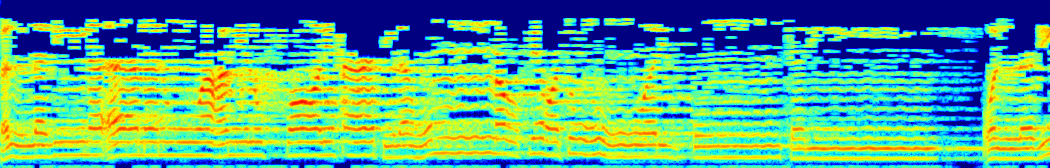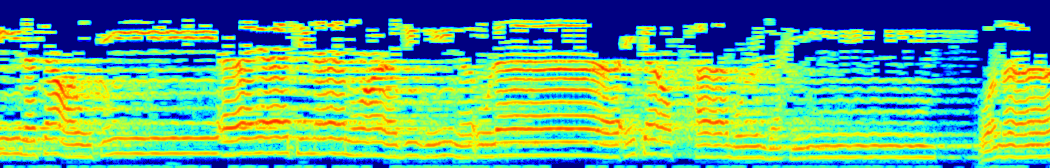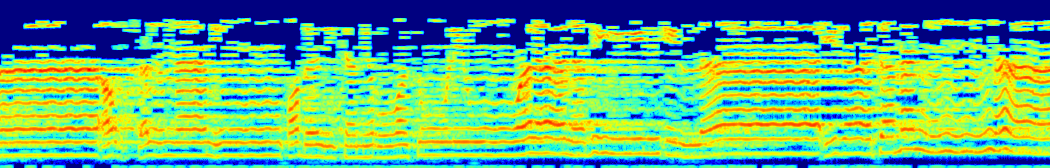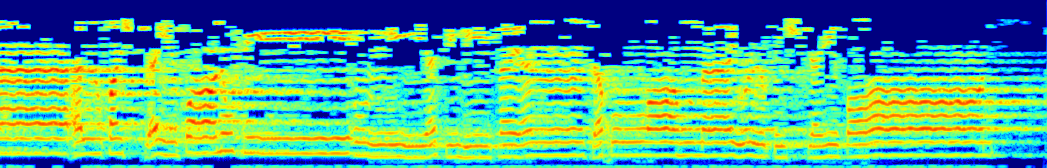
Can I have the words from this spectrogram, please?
فالذين آمنوا وعملوا الصالحات لهم مغفرة ورزق كريم والذين سعوا في آياتنا معاجدين أولئك أصحاب الجحيم قبلك من رسول ولا نبي إلا إذا تمنى ألقى الشيطان في أمنيته فينسخ الله ما يلقي الشيطان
